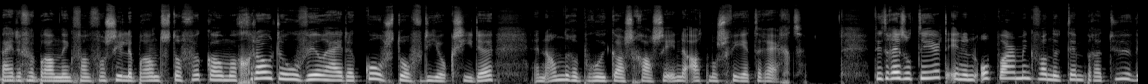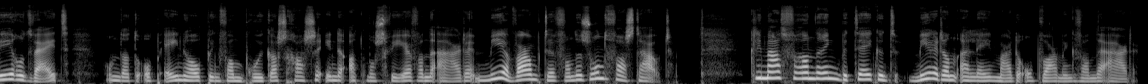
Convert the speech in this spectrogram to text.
Bij de verbranding van fossiele brandstoffen komen grote hoeveelheden koolstofdioxide en andere broeikasgassen in de atmosfeer terecht. Dit resulteert in een opwarming van de temperatuur wereldwijd, omdat de opeenhoping van broeikasgassen in de atmosfeer van de aarde meer warmte van de zon vasthoudt. Klimaatverandering betekent meer dan alleen maar de opwarming van de aarde.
